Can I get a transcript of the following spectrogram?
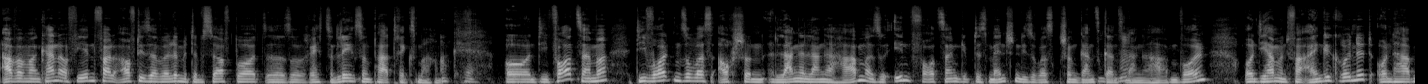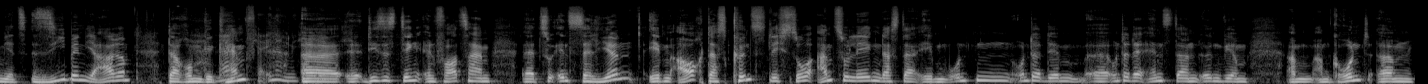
aber man kann auf jeden Fall auf dieser Welle mit dem Surfboard äh, so rechts und links so ein paar Tricks machen. Okay. Und die Pforzheimer, die wollten sowas auch schon lange, lange haben. Also in Pforzheim gibt es Menschen, die sowas schon ganz, ganz lange haben wollen. Und die haben einen Verein gegründet und haben jetzt sieben Jahre darum gekämpft, mich äh, äh, dieses Ding in Pforzheim äh, zu installieren. Eben auch das künstlich so anzulegen, dass da eben unten unter dem, äh, unter der Enz dann irgendwie am, am, am Grund ähm,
